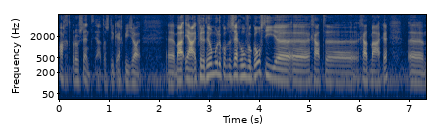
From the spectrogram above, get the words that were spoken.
0,08 procent. Ja, dat is natuurlijk echt bizar. Eh, maar ja, ik vind het heel moeilijk om te zeggen hoeveel goals die eh, eh, gaat, gaat maken. Ehm,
